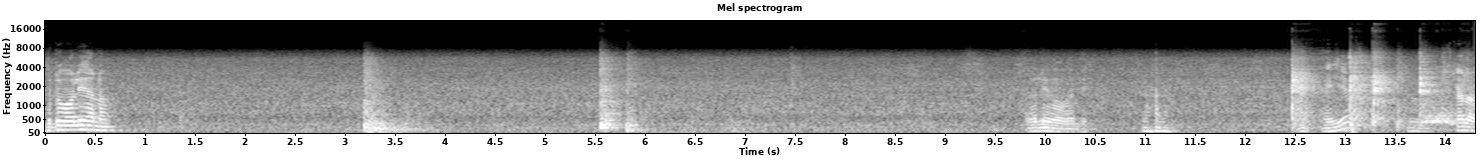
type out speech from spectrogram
দুটো বলি আনো। বলে বাবালে এই যে খেলো।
